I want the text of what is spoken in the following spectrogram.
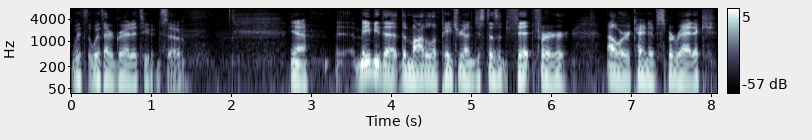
with with our gratitude. So yeah maybe the the model of patreon just doesn't fit for our kind of sporadic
